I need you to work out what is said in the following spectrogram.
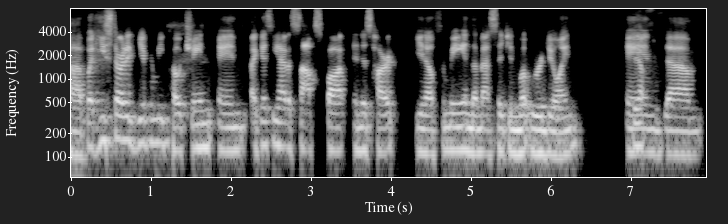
Uh, but he started giving me coaching, and I guess he had a soft spot in his heart, you know, for me and the message and what we were doing. And yep. um,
